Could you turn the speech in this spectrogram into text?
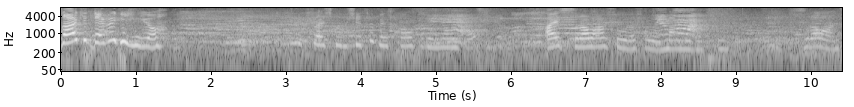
Sanki deve geliyor. Saçma bir şey tabii estağfurullah. Ay sıra varsa uğraşamam ben de bakayım. Sıra varmış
